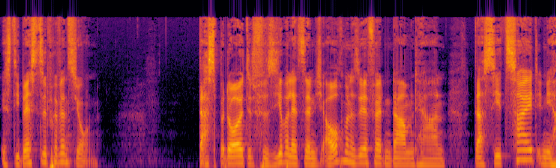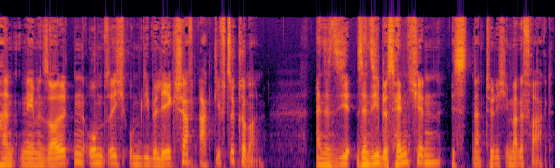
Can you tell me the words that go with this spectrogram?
ist die beste Prävention. Das bedeutet für Sie aber letztendlich auch, meine sehr verehrten Damen und Herren, dass Sie Zeit in die Hand nehmen sollten, um sich um die Belegschaft aktiv zu kümmern. Ein sensibles Händchen ist natürlich immer gefragt.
